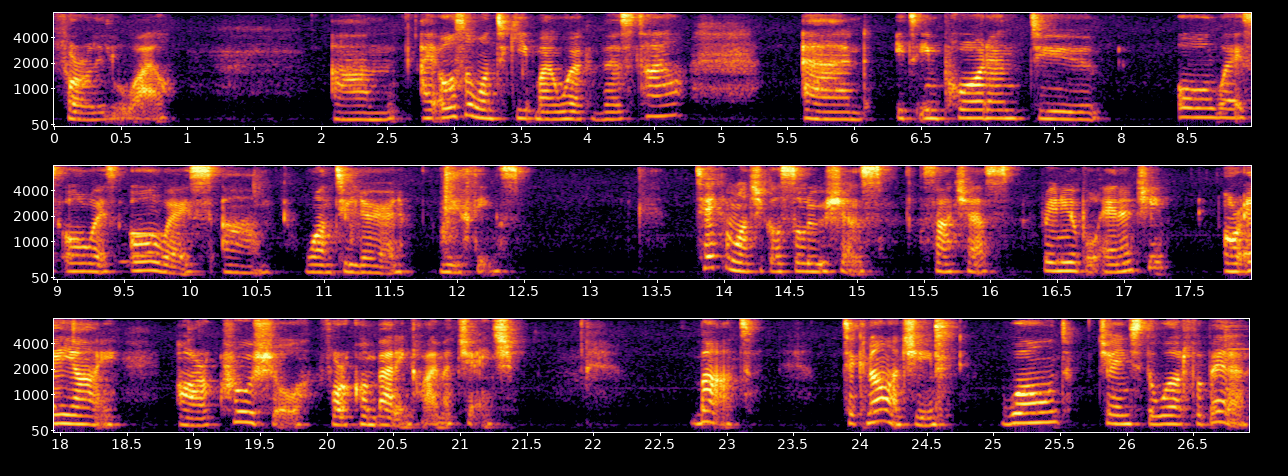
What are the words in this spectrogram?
for a little while. Um, I also want to keep my work versatile and it's important to always, always, always um, want to learn new things. Technological solutions such as renewable energy or AI are crucial for combating climate change. But technology won't change the world for better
